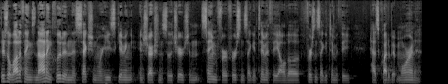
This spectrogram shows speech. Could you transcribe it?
There's a lot of things not included in this section where he's giving instructions to the church, and same for First and Second Timothy. Although First and Second Timothy has quite a bit more in it.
